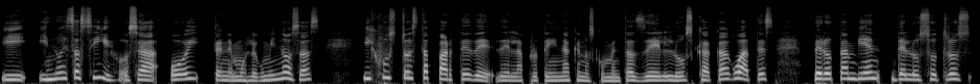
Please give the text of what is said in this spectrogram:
y, y, no es así. O sea, hoy tenemos leguminosas y justo esta parte de, de la proteína que nos comentas de los cacahuates, pero también de los otros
